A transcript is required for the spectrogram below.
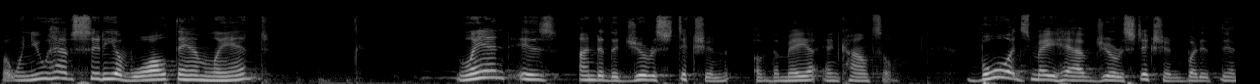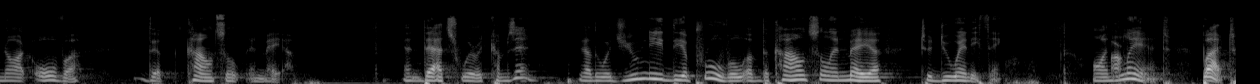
but when you have city of Waltham land, land is under the jurisdiction of the mayor and council. Boards may have jurisdiction, but it, they're not over the council and mayor. And that's where it comes in. In other words, you need the approval of the council and mayor to do anything on ah. land. But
